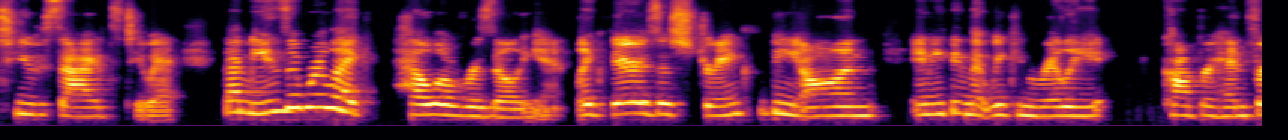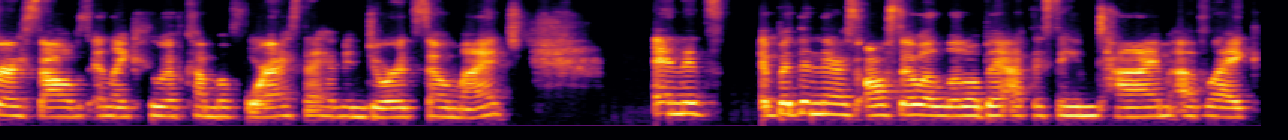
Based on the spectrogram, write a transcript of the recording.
two sides to it. That means that we're like hella resilient. Like there's a strength beyond anything that we can really comprehend for ourselves and like who have come before us that have endured so much. And it's but then there's also a little bit at the same time of like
